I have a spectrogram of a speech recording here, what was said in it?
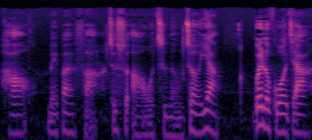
好，没办法，就是啊，我只能这样，为了国家。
